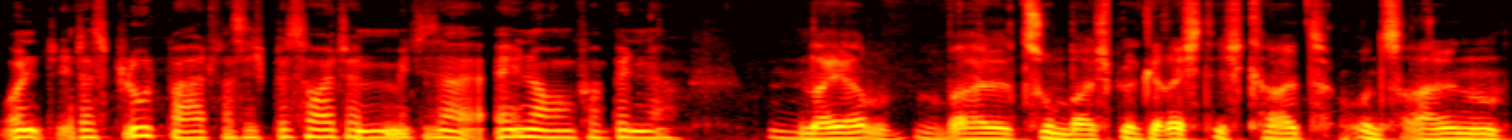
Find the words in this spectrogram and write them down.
und das Blutbad, was ich bis heute mit dieser Erinnerung verbinde. Naja, weil zum Beispiel Gerechtigkeit uns allen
